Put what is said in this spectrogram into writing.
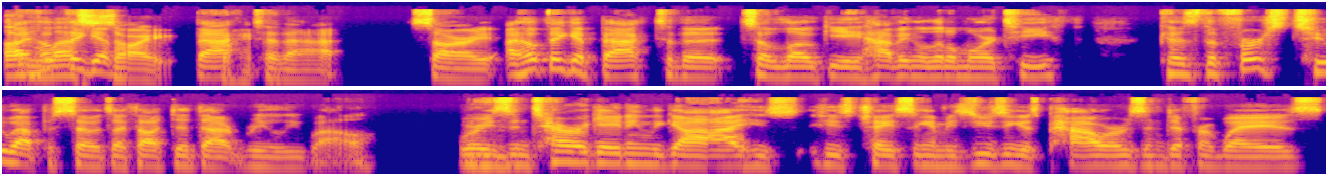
I hope they get sorry, back to that. Sorry. I hope they get back to the to Loki having a little more teeth because the first two episodes I thought did that really well. Where he's Mm-hmm. interrogating the guy, he's he's chasing him, he's using his powers in different ways.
